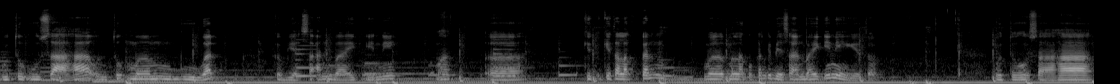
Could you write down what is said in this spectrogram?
Butuh usaha untuk membuat kebiasaan baik ini uh, kita lakukan melakukan kebiasaan baik ini gitu. Butuh usaha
